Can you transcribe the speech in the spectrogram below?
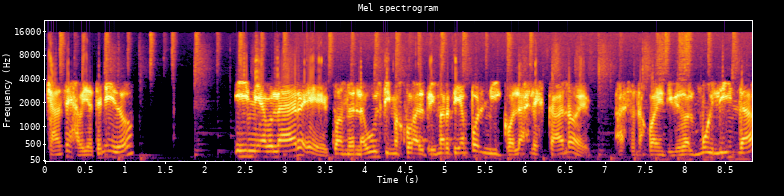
chances había tenido. Y ni hablar cuando en la última jugada del primer tiempo Nicolás Lescano hace una jugada individual muy linda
